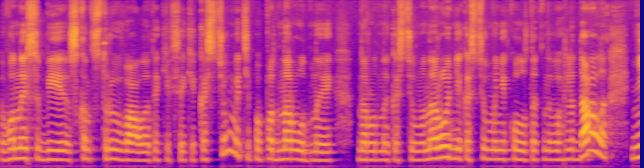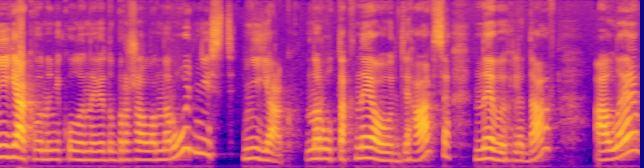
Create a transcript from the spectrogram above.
Вони собі сконструювали такі всякі костюми, типу поднародні народні костюми. Народні костюми ніколи так не виглядали. Ніяк воно ніколи не відображало народність, ніяк. Народ так не одягався, не виглядав. Але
